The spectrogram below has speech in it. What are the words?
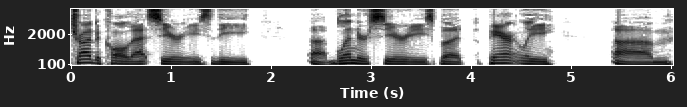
tried to call that series the uh, Blender series, but apparently um,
